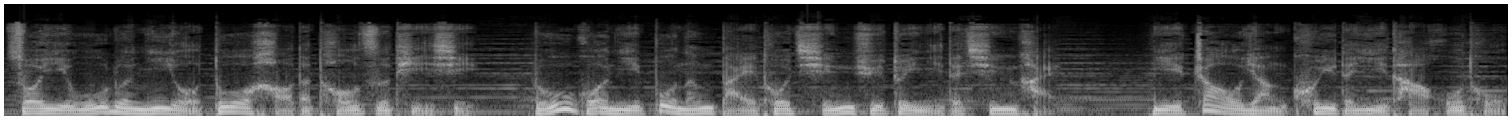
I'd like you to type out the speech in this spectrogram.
所以，无论你有多好的投资体系，如果你不能摆脱情绪对你的侵害，你照样亏得一塌糊涂。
